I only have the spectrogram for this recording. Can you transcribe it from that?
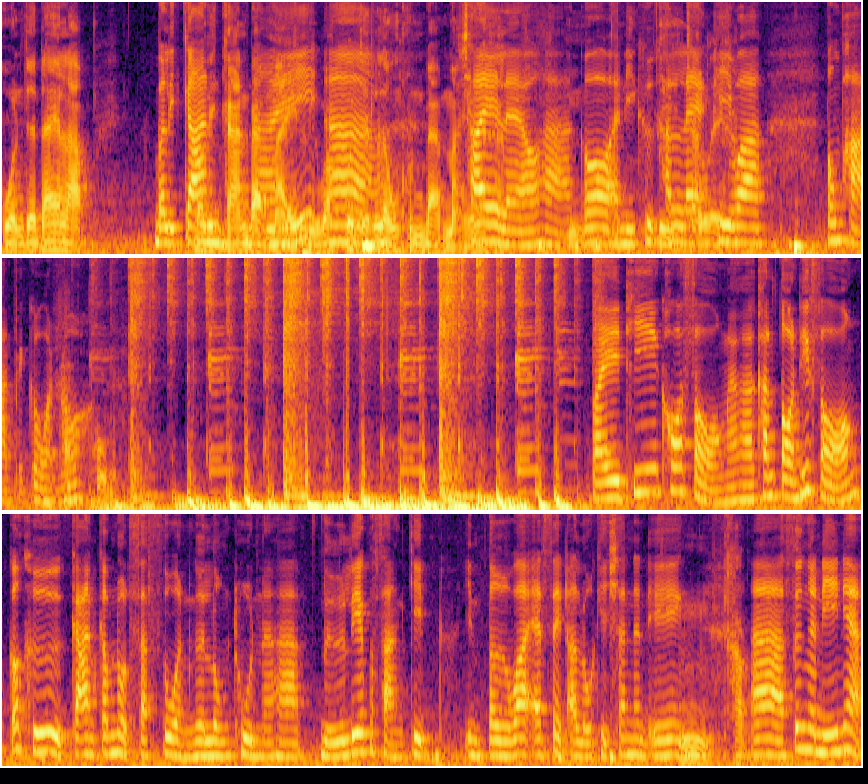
ควรจะได้รับบริการบริการแบบไหนหรือว่าอ่ควรจะลงทุนแบบไหน ใช่แล้วค่ะอืมก็อันนี้คือขั้นแรกดีจังเลยที่ว่าต้องผ่านไปก่อนครับเนาะ ไปที่ข้อ 2 นะคะ ขั้นตอนที่ 2 ก็คือการกำหนดสัดส่วนเงินลงทุนนะคะหรือเรียกภาษาอังกฤษอินเตอร์ว่า asset allocation นั่นเองอืมครับอ่าซึ่งอันนี้เนี่ย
